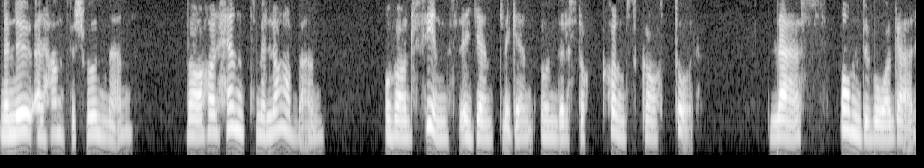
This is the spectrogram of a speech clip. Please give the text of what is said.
men nu är han försvunnen. Vad har hänt med Laban? Och vad finns egentligen under Stockholms gator? Läs om du vågar.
